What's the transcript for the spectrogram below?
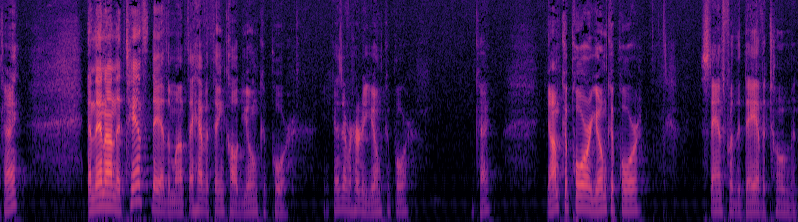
Okay? And then on the 10th day of the month, they have a thing called Yom Kippur. You guys ever heard of Yom Kippur? Okay? Yom Kippur, Yom Kippur stands for the Day of Atonement.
